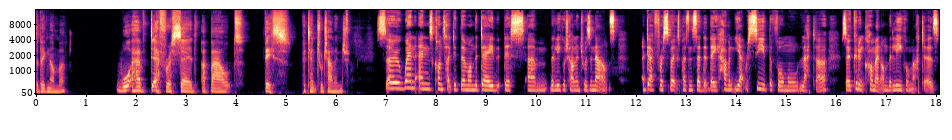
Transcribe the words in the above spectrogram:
a big number. What have DEFRA said about this potential challenge? So when ENDS contacted them on the day that this um, the legal challenge was announced, a DEFRA spokesperson said that they haven't yet received the formal letter, so couldn't comment on the legal matters.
